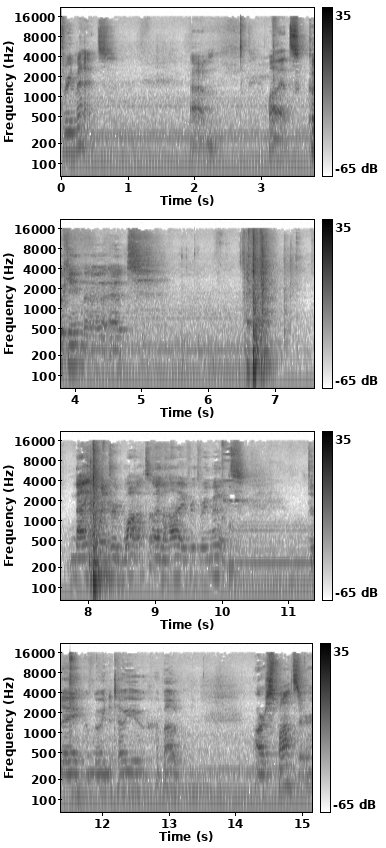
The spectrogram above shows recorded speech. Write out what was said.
three minutes. Um, while that's cooking uh, at 900 watts on high for three minutes. Today I'm going to tell you about our sponsor.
